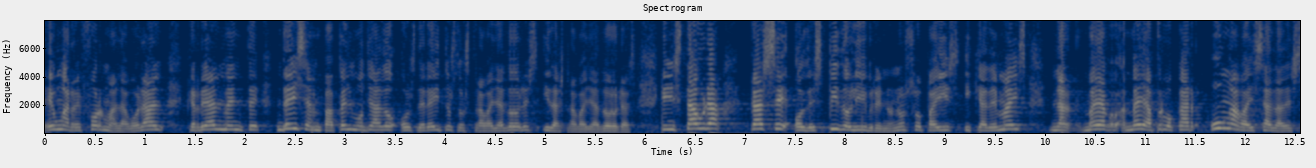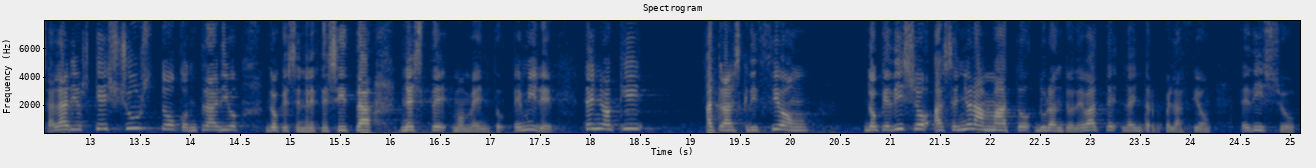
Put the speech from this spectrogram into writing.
é unha reforma laboral que realmente deixa en papel mollado os dereitos dos traballadores e das traballadoras, que instaura case o despido libre no noso país e que ademais vai, a, vai a provocar unha baixada de salarios que é xusto o contrario do que se necesita neste momento. E mire, teño aquí a transcripción do que dixo a señora Mato durante o debate da interpelación. E dixo,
